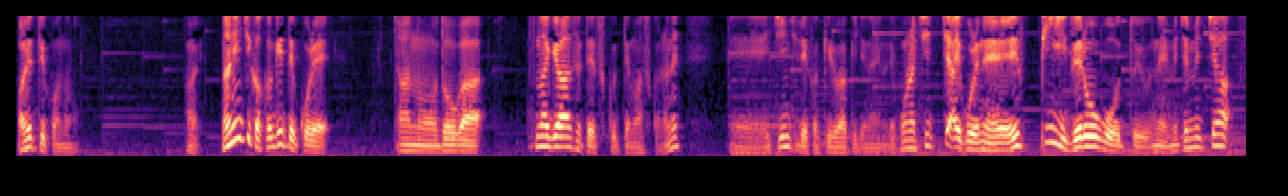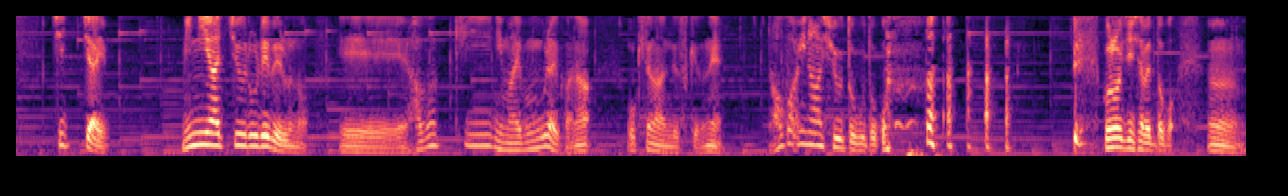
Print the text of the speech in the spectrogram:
あえてかな。はい。何日かかけてこれ、あの、動画、つなぎ合わせて作ってますからね。えー、1日で書けるわけじゃないので、こんなちっちゃい、これね、FP05 というね、めちゃめちゃちっちゃい、ミニアチュールレベルの、えー、はがき2枚分ぐらいかな、大きさなんですけどね。長いな、習得とこ。このうちに喋っとこう。うん。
